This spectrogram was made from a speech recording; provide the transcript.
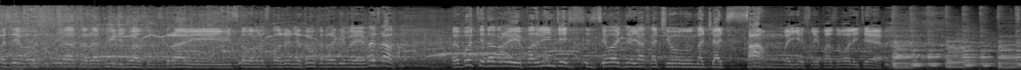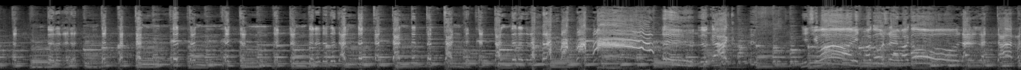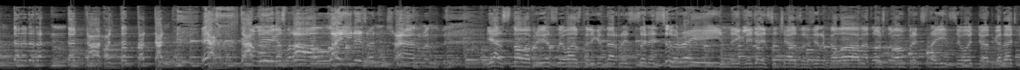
Спасибо. Очень приятно, рад видеть вас в здравии и веселом расположении духа, дорогие мои. Маэстро, будьте добры, подвиньтесь. Сегодня я хочу начать сам, если позволите. Ну как? Ничего, ведь могу же, могу! Эх, дамы и господа, ladies and gentlemen! Я снова приветствую вас на легендарной сцене Rain. И глядя сейчас в зеркала на то, что вам предстоит сегодня отгадать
